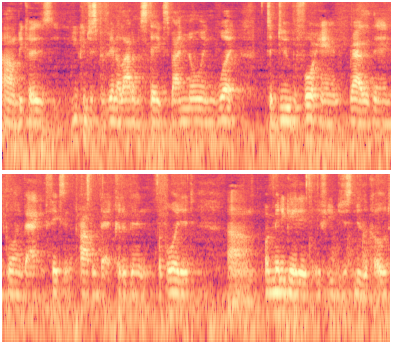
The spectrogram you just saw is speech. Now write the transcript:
um, because you can just prevent a lot of mistakes by knowing what to do beforehand rather than going back and fixing a problem that could have been avoided um, or mitigated if you just knew the code.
